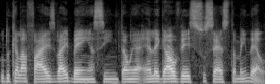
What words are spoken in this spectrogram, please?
tudo que ela faz vai bem, assim. Então é, é legal ver esse sucesso também dela.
